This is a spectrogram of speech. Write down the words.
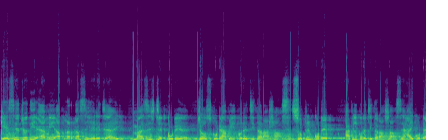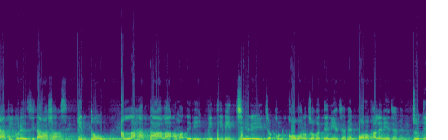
কেসে যদি আমি আপনার কাছে হেরে যাই ম্যাজিস্ট্রেট কোর্টে জজ কোর্টে আপিল করে জিতার আশা আছে। সুপ্রিম কোর্টে আপিল করে জিতার আশা আছে। হাইকোর্টে আপিল করে জিতার আশা আছে। কিন্তু আল্লাহ তাআলা আমাদের এই পৃথিবী ছেড়ে যখন কবর জগতে নিয়ে যাবেন, পরকালে নিয়ে যাবেন, যদি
